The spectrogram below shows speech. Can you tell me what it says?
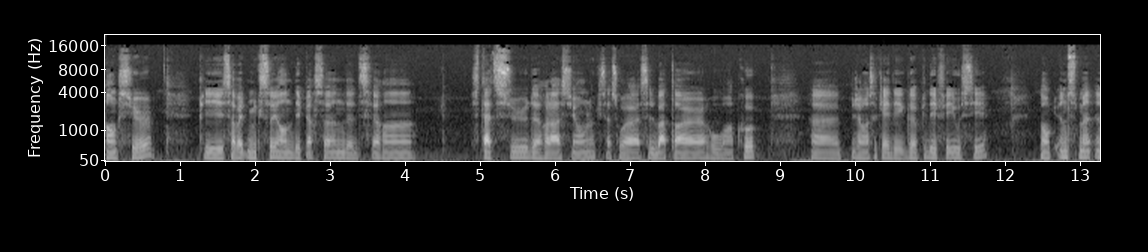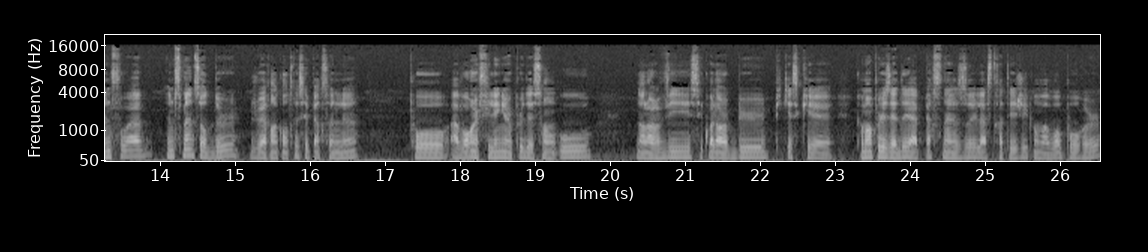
anxieux. Puis ça va être mixé entre des personnes de différents statuts de relation, que ce soit célibataire ou en couple. Euh, J'aimerais ça qu'il y ait des gars puis des filles aussi. Donc une semaine, une sur deux, je vais rencontrer ces personnes-là pour avoir un feeling un peu de son où, dans leur vie, c'est quoi leur but, puis qu'est-ce que comment on peut les aider à personnaliser la stratégie qu'on va avoir pour eux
